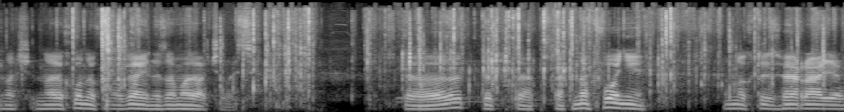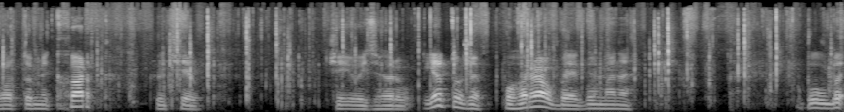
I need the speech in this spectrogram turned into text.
на, на рахунок ножа і не заморачуватися. Так, так, так, так, на фоні воно хтось грає в Atomic Heart, включив чиюсь гру. Я теж пограв би, якби в мене був би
